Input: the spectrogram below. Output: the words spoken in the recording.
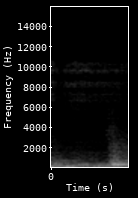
嗯，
